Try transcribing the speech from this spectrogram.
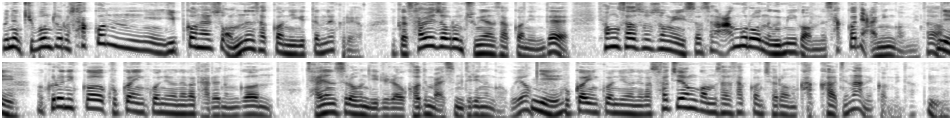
왜냐하면 기본적으로 사건이 입건할 수 없는 사건이기 때문에 그래요. 그러니까 사회적으로는 중요한 사건인데 형사소송에 있어서는 아무런 의미가 없는 사건이 아닌 겁니다. 예. 어, 그러니까 국가인권위원회가 다루는 건 자연스러운 일이라고 거듭 말씀드리는 거고요. 예. 국가인권위원회가 서지영 검사 사건처럼 각하하지는 않을 겁니다. 음.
